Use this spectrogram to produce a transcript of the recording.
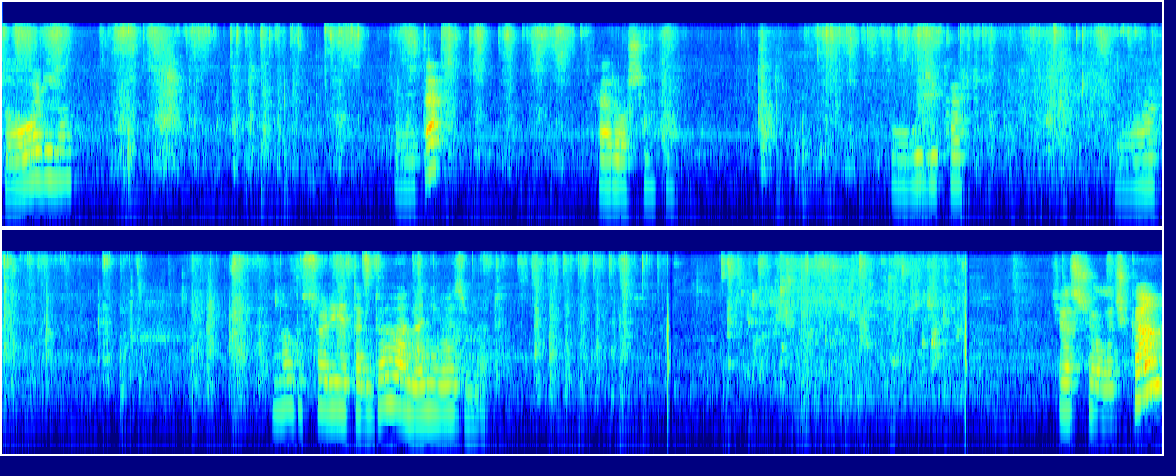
солью. Вот так хорошенько. Узика. Так. Много соли, я так думаю, она не возьмет. Сейчас щелочка.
